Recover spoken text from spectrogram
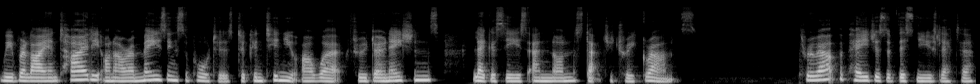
we rely entirely on our amazing supporters to continue our work through donations, legacies, and non statutory grants. Throughout the pages of this newsletter,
